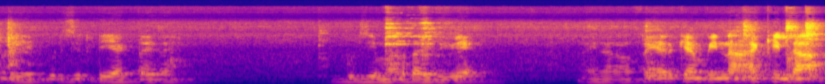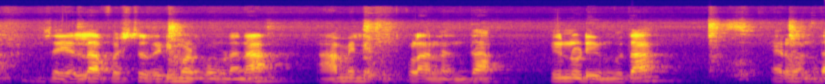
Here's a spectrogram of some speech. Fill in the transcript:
ನೋಡಿ ಎಗ್ ಬುರ್ಜಿ ರೆಡಿ ಆಗ್ತಾ ಇದೆ. ಬುರ್ಜಿ ಮಾಡ್ತಾ ಇದ್ದೀವಿ. ಇನ್ನು ಫೈರ್ ಕ್ಯಾಂಪ್ ಇನ್ನೂ ಹಾಕಿಲ್ಲ. ಸೊ ಎಲ್ಲ ಫಸ್ಟ್ ರೆಡಿ ಮಾಡ್ಕೊಂಬಿಡೋಣ. ಆಮೇಲೆ ಕುತ್ಕೊಳ್ಳೋಣ ಅಂತ. ಇವ್ನು ನೋಡಿ ಇವ್ನು ಗೊತ್ತಾ? ಯಾರು ಅಂತ?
